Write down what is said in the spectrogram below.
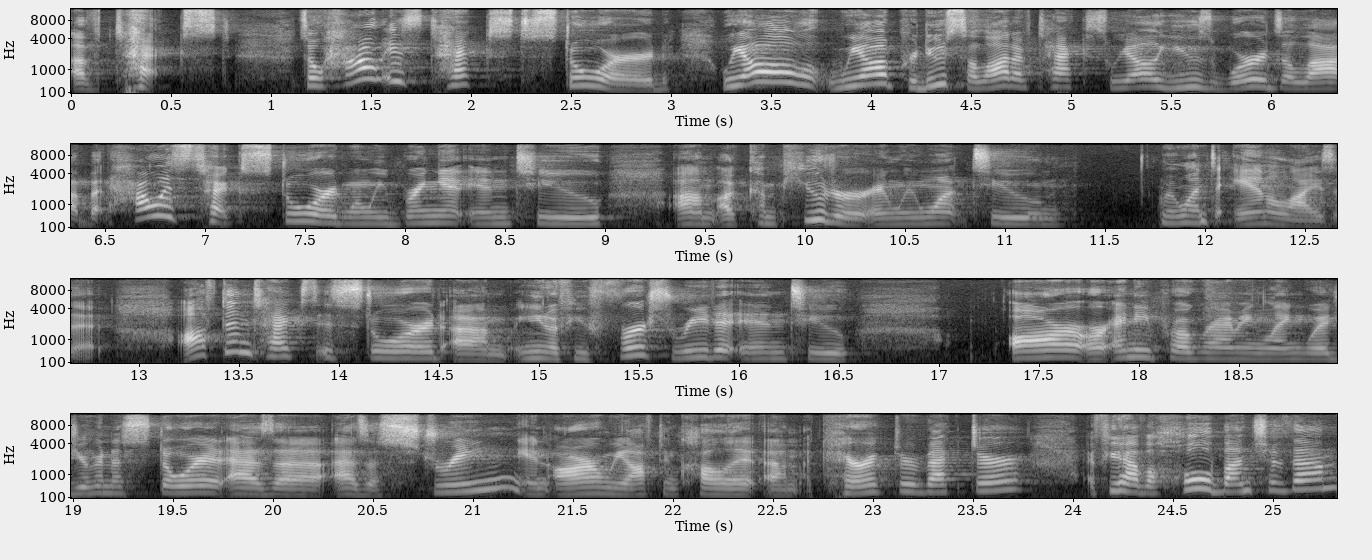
of text. So how is text stored? We all, we all produce a lot of text, we all use words a lot, but how is text stored when we bring it into um, a computer and we want to we want to analyze it. Often text is stored, um, you know, if you first read it into R or any programming language, you're going to store it as a, as a string. In R, we often call it um, a character vector. If you have a whole bunch of them,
